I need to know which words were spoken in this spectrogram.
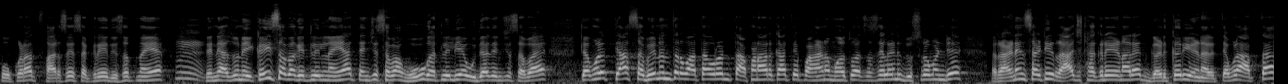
कोकणात फारसे सक्रिय दिसत नाहीये. त्यांनी अजून एकही सभा घेतलेली नाही आहे त्यांची सभा होऊ घातलेली आहे. उद्या त्यांची सभा आहे. त्यामुळे त्या सभेनंतर वातावरण तापणार का ते पाहणं महत्त्वाचं असेल. आणि दुसरं म्हणजे राणेंसाठी राज ठाकरे येणार आहेत. गडकरी येणार आहेत. त्यामुळे आता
